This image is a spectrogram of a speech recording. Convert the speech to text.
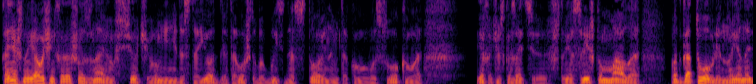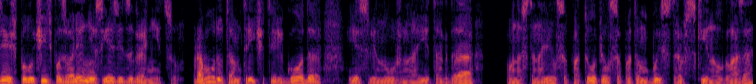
Конечно, я очень хорошо знаю все, чего мне недостает для того, чтобы быть достойным такого высокого... Я хочу сказать, что я слишком мало подготовлен, но я надеюсь получить позволение съездить за границу. Пробуду там три-четыре года, если нужно, и тогда...» Он остановился, потупился, потом быстро вскинул глаза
